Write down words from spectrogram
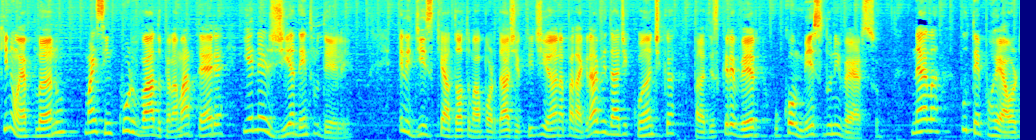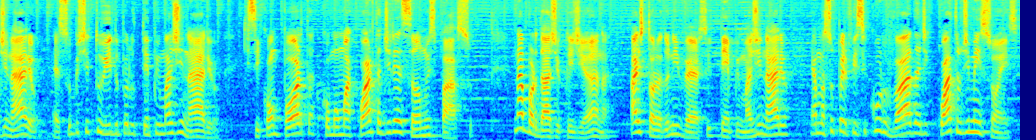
que não é plano, mas sim curvado pela matéria e energia dentro dele. Ele diz que adota uma abordagem euclidiana para a gravidade quântica para descrever o começo do universo. Nela, o tempo real ordinário é substituído pelo tempo imaginário, que se comporta como uma quarta direção no espaço. Na abordagem euclidiana, a história do universo e tempo imaginário é uma superfície curvada de quatro dimensões,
